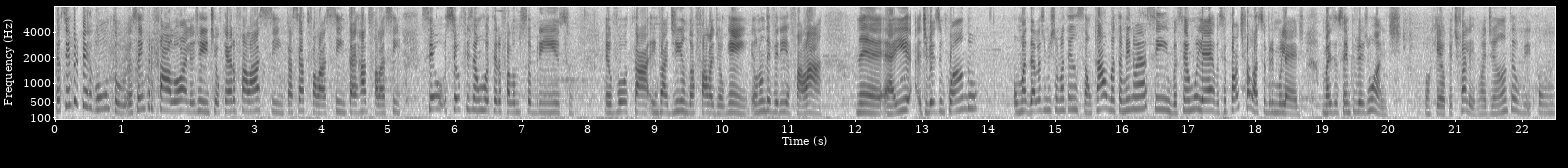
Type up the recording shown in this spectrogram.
Eu sempre pergunto, eu sempre falo, olha, gente, eu quero falar assim, tá certo falar assim, tá errado falar assim? Se eu, se eu fizer um roteiro falando sobre isso, eu vou estar tá invadindo a fala de alguém? Eu não deveria falar? Né? Aí, de vez em quando, uma delas me chama atenção. Calma, também não é assim. Você é mulher, você pode falar sobre mulheres, mas eu sempre vejo antes. Porque é o que eu te falei, não adianta eu vir com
